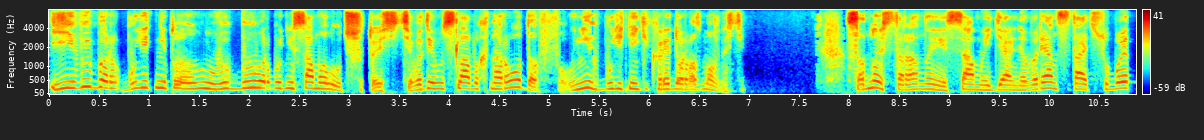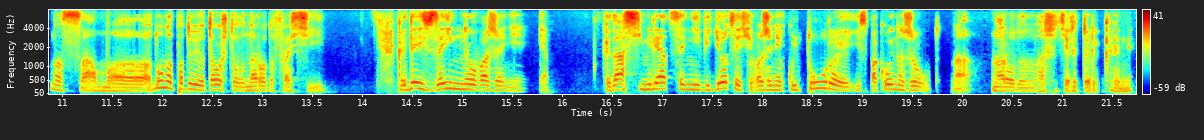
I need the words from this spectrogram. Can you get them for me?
И выбор будет не, ну, выбор будет не самый лучший. То есть вот этих слабых народов, у них будет некий коридор возможностей. С одной стороны, самый идеальный вариант стать субэтносом, э, ну, наподобие того, что у народов России. Когда есть взаимное уважение. Когда ассимиляция не ведется, есть уважение культуры и спокойно живут на, народу на нашей территории коренные.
